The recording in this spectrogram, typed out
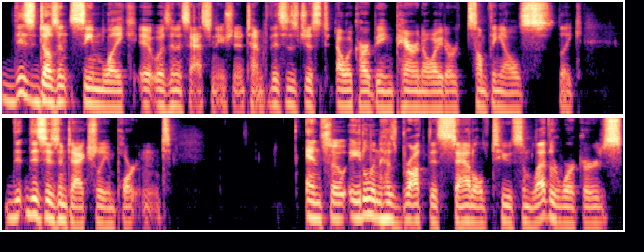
this doesn't seem like it was an assassination attempt. This is just Elhokar being paranoid or something else. Like th- this isn't actually important. And so Adolin has brought this saddle to some leather workers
